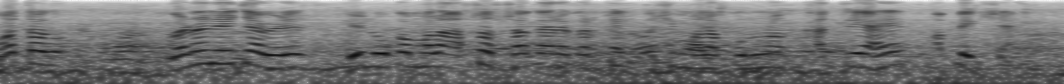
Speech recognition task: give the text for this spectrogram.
मतगणनेच्या वेळेस हे लोक मला असंच सहकार्य करतील अशी मला पूर्ण खात्री आहे अपेक्षा आहे.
